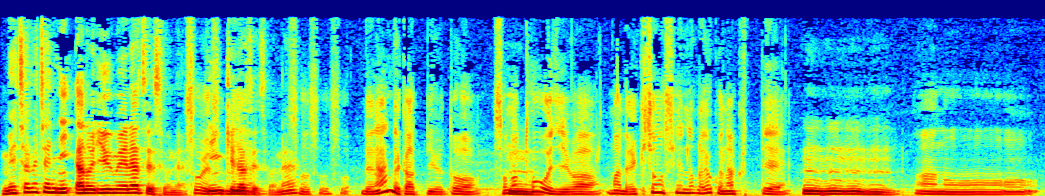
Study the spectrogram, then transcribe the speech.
めちゃめちゃにあの有名なやつですよね。そうですね。人気のやつですよね。そうそうそう。で、なんでかっていうと、その当時は、まだ液晶の性能が良くなくて、うんうんうんあのー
